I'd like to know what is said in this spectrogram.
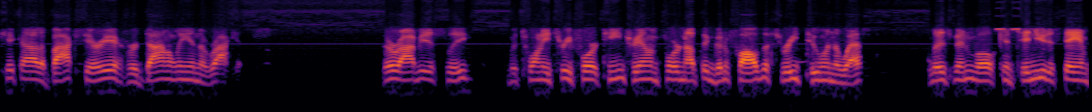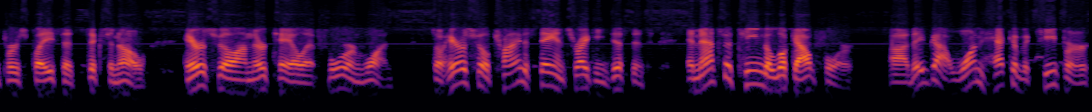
Kick out of the box area for Donnelly and the Rockets. They're obviously, with 23-14, trailing 4 nothing, going to fall to 3-2 in the West. Lisbon will continue to stay in first place at 6 and 0. Harrisville on their tail at 4 and 1. So Harrisville trying to stay in striking distance, and that's a team to look out for. Uh, they've got one heck of a keeper,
